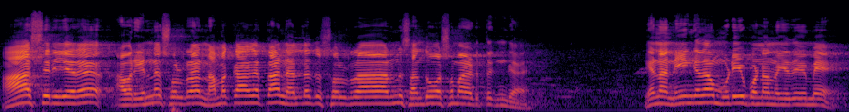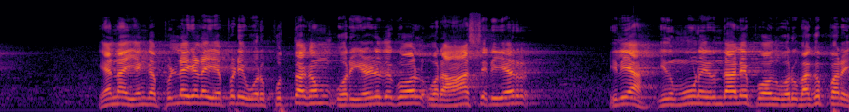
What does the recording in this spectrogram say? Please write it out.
ஆசிரியரை அவர் என்ன சொல்கிறார் நமக்காகத்தான் நல்லது சொல்கிறாருன்னு சந்தோஷமாக எடுத்துக்கோங்க. ஏன்னா நீங்கள் தான் முடிவு பண்ணணும் எதையுமே. ஏன்னா எங்கள் பிள்ளைகளை எப்படி ஒரு புத்தகம் ஒரு எழுதுகோல் ஒரு ஆசிரியர் இல்லையா? இது மூணு இருந்தாலே போதும். ஒரு வகுப்பறை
